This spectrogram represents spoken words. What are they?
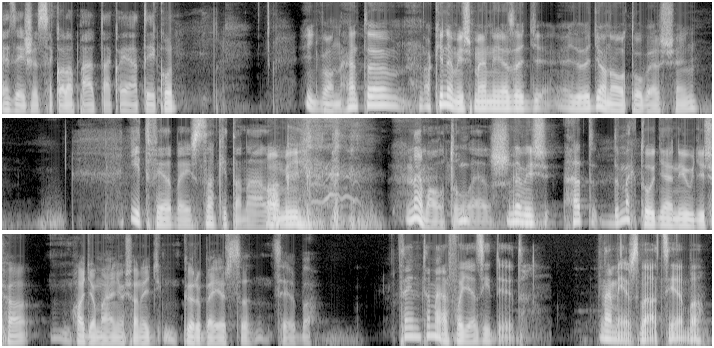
ezzel is összekalapálták a játékot. Így van. Hát aki nem ismerné, ez egy, egy, egy olyan autóverseny, Itt félbe is szakítanálak. ami Nem autóverseny. nem is, hát de meg tudod nyerni úgy is, ha hagyományosan egy körbeérsz a célba. Szerintem elfogy az időd. Nem érsz be a célba.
